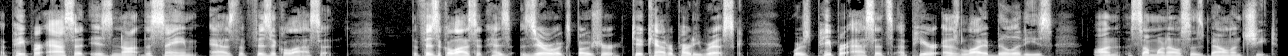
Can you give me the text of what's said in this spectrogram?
A paper asset is not the same as the physical asset. The physical asset has zero exposure to counterparty risk, whereas paper assets appear as liabilities on someone else's balance sheet.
